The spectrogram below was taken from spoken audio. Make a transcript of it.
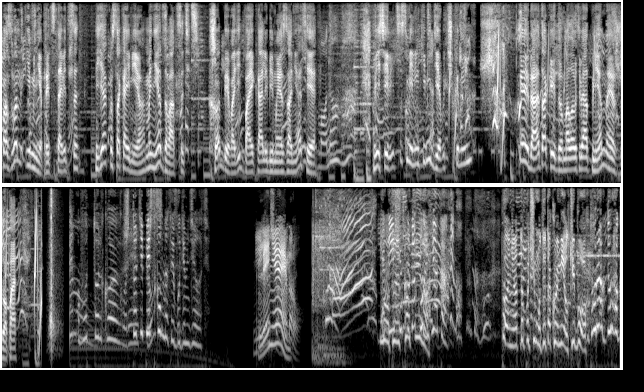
Позволь и мне представиться. Я Кусакай Мио, мне 20. Хобби — водить байка, любимое занятие — веселиться с миленькими девочками. И да, так и думала, у тебя отменная жопа. Вот только... Что теперь с комнатой будем делать? Линяем. Ну ты скотина! Понятно, почему ты такой мелкий бог. Дурак, дурак!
